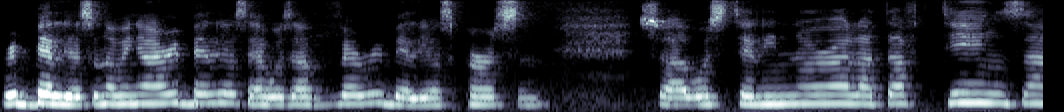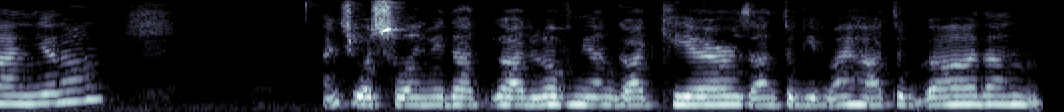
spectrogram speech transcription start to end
rebellious. You know, when you are rebellious, I was a very rebellious person. So I was telling her a lot of things and, you know, and she was showing me that God loved me and God cares and to give my heart to God and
